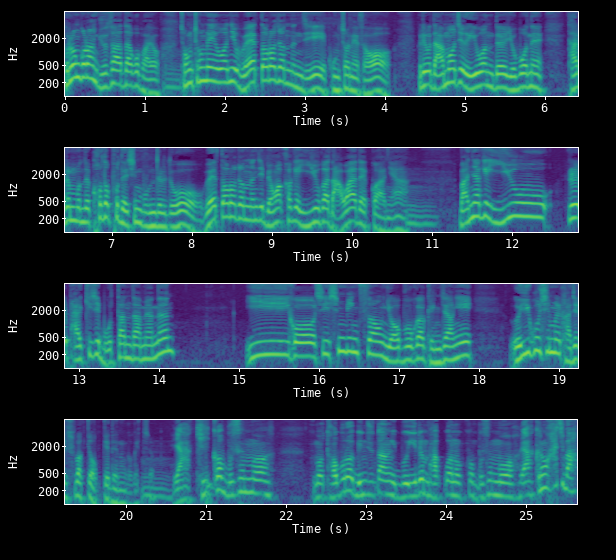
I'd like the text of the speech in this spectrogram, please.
그런 거랑 유사하다고 봐요. 정청래 의원이 왜 떨어졌는지 공천에서 그리고 나머지 의원들 요번에 다른 분들 컷오프 되신 분들도 왜 떨어졌는지 명확하게 이유가 나와야 될 거 아니야. 만약에 이유를 밝히지 못한다면은 이것이 신빙성 여부가 굉장히 의구심을 가질 수밖에 없게 되는 거겠죠. 야 기껏 무슨 뭐. 뭐 더불어민주당 뭐 이름 바꿔놓고 무슨 뭐 야 그런 거 하지 마.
